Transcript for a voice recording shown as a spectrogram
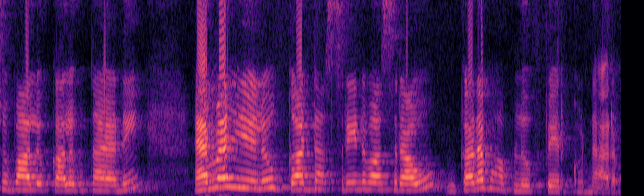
శుభాలు కలుగుతాయని ఎమ్మెల్యేలు గంటా శ్రీనివాసరావు గణబాబులు పేర్కొన్నారు.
